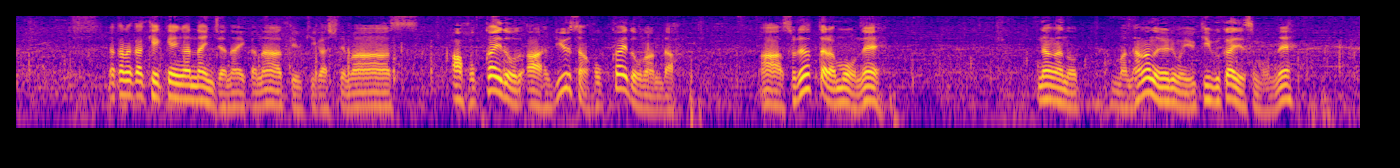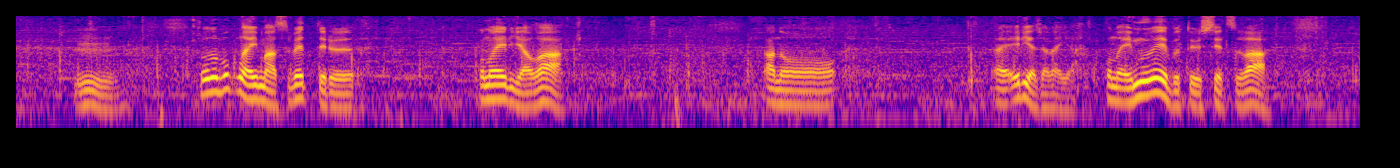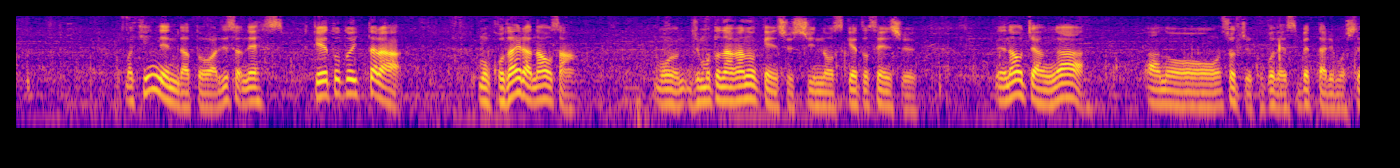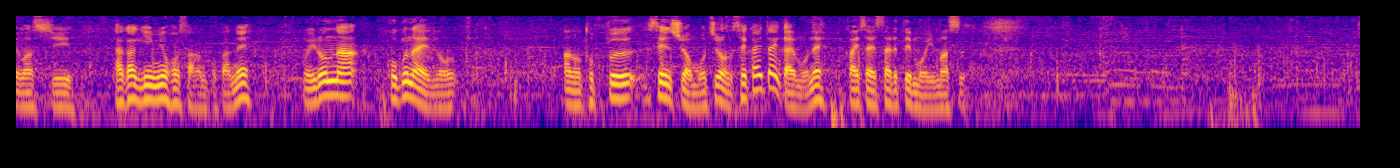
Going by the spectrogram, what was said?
なかなか経験がないんじゃないかなという気がしてます。あ北海道あ龍さん北海道なんだ。あそれだったらもうね長野まあ長野よりも雪深いですもんね。うん。ちょうど僕が今滑ってるこのエリアはあのー、エリアじゃないや。この M ウェーブという施設は、まあ、近年だとあれですよね。スケートといったらもう小平奈緒さん。もう地元長野県出身のスケート選手。で奈緒ちゃんが、あの、しょっちゅうここで滑ったりもしてますし高木美帆さんとかねもういろんな国内のあのトップ選手はもちろん世界大会もね開催されてもいます。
